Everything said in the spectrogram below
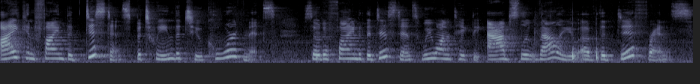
I can find the distance between the two coordinates. So to find the distance, we want to take the absolute value of the difference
